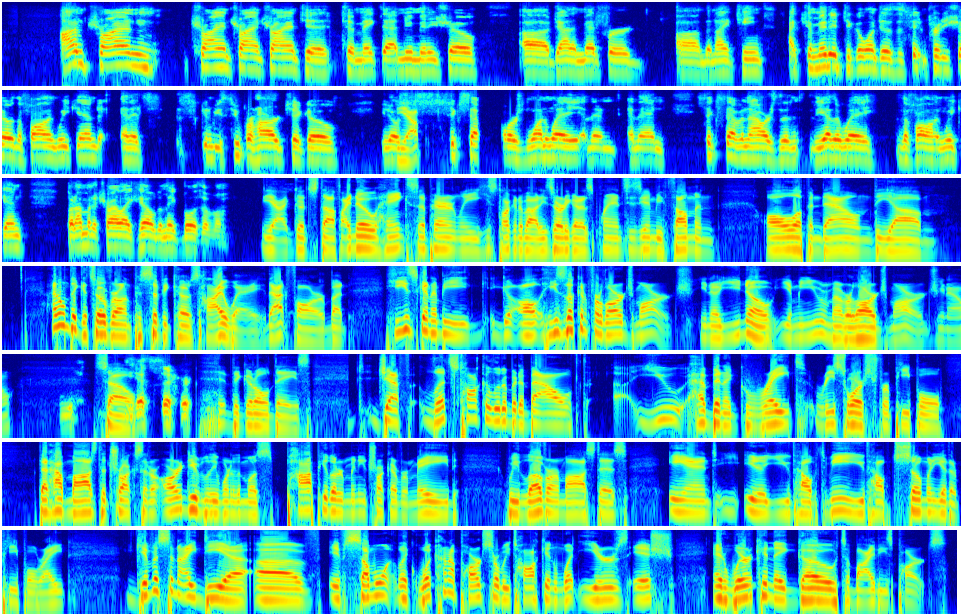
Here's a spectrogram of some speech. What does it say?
I'm trying, trying, trying, trying to to make that new mini show uh, down in Medford uh, the 19th. I committed to going to the Sittin Pretti show the following weekend, and it's, it's going to be super hard to go, you know, yep. six seven hours one way, and then and then six seven hours the the other way the following weekend. But I'm going to try like hell to make both of them. Yeah, good stuff. I know Hanks apparently he's talking about he's already got his plans. He's going to be thumbing all up and down the. Um, I don't think it's over on Pacific Coast Highway that far, but he's going to be all he's looking for large Marge. You know, you know, I mean, you remember large Marge, you know. So yes, sir. the good old days. Geoff, let's talk a little bit about you have been a great resource for people that have Mazda trucks that are arguably one of the most popular mini truck ever made. We love our Mazdas and you know, you've helped me, you've helped so many other people, right? give us an idea of if someone like what kind of parts are we talking what years ish and where can they go to buy these parts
